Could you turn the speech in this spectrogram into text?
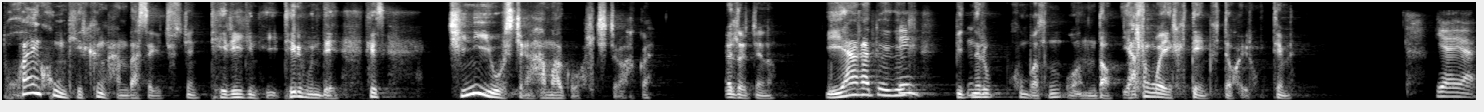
тухайн хүн хэрхэн хандаасаа гэж хүсэж байна. Тэрийг нь хий. Тэр хүндээ. Тэгэхээс чиний юу хүсэж байгаа хамаагүй болчихж байгаа байхгүй. Ойлгож байна уу? Яагаад вэ гэвэл бид нэр хүн болгон ондоо. Ялангуяа эрэгтэй эмэгтэй хоёр хүн тийм ээ. Яа яа.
